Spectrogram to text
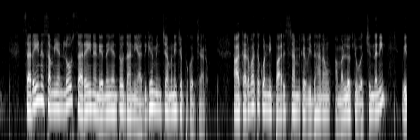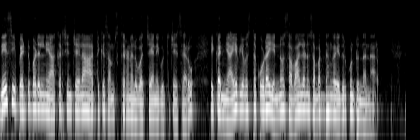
సరైన సమయంలో సరైన నిర్ణయంతో దాన్ని అధిగమించామని చెప్పుకొచ్చారు. ఆ తర్వాత కొన్ని పారిశ్రామిక విధానం అమల్లోకి వచ్చిందని విదేశీ పెట్టుబడుల్ని ఆకర్షించేలా ఆర్థిక సంస్కరణలు వచ్చాయని గుర్తు చేశారు. ఇక న్యాయ వ్యవస్థ కూడా ఎన్నో సవాళ్ళను సమర్థంగా ఎదుర్కొంటుందన్నారు.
